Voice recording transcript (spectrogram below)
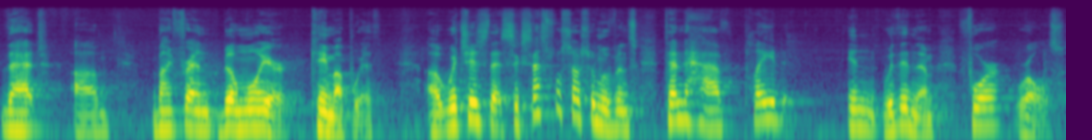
that um, my friend Bill Moyer came up with, uh, which is that successful social movements tend to have played in, within them four roles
